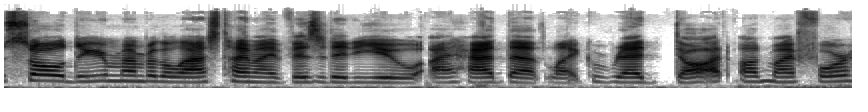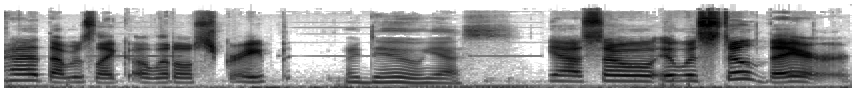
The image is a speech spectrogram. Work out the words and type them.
Soul, do you remember the last time I visited you? I had that like red dot on my forehead that was like a little scrape. I do, yes. Yeah, so it was still there.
